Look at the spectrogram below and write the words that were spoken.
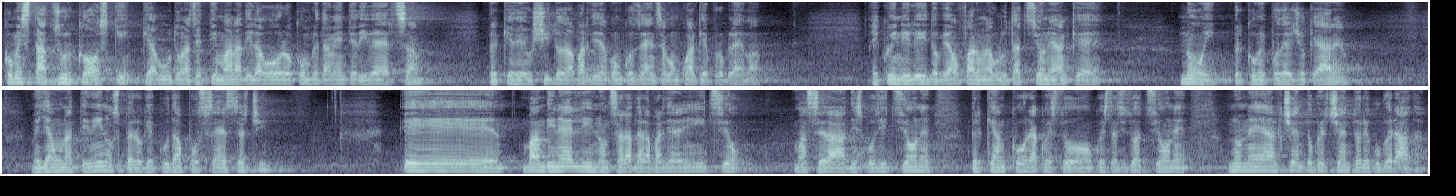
come sta Zurkowski, che ha avuto una settimana di lavoro completamente diversa, perché è uscito dalla partita con Cosenza con qualche problema. E quindi lì dobbiamo fare una valutazione anche noi per come poter giocare. Vediamo un attimino, spero che Cuda possa esserci. E Bandinelli non sarà dalla partita all'inizio, ma sarà a disposizione perché ancora questo, questa situazione non è al 100% recuperata.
